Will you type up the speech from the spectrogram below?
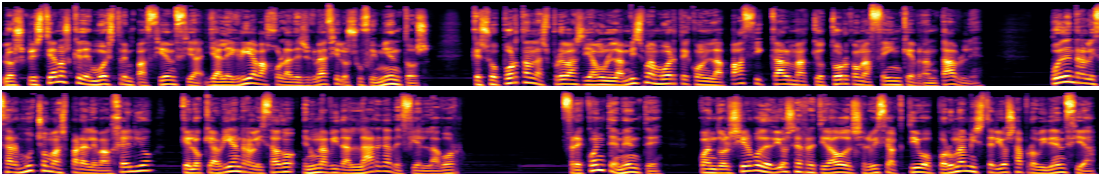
Los cristianos que demuestren paciencia y alegría bajo la desgracia y los sufrimientos, que soportan las pruebas y aun la misma muerte con la paz y calma que otorga una fe inquebrantable, pueden realizar mucho más para el Evangelio que lo que habrían realizado en una vida larga de fiel labor. Frecuentemente, cuando el siervo de Dios es retirado del servicio activo por una misteriosa providencia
